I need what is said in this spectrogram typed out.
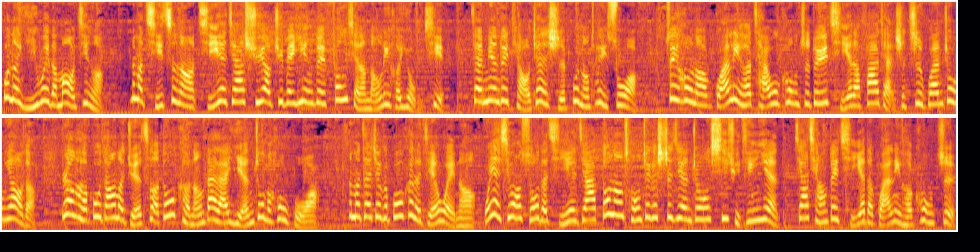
不能一味的冒进啊。那么其次呢，企业家需要具备应对风险的能力和勇气，在面对挑战时不能退缩。最后呢，管理和财务控制对于企业的发展是至关重要的。任何不当的决策都可能带来严重的后果。那么，在这个播客的结尾呢，我也希望所有的企业家都能从这个事件中吸取经验，加强对企业的管理和控制，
